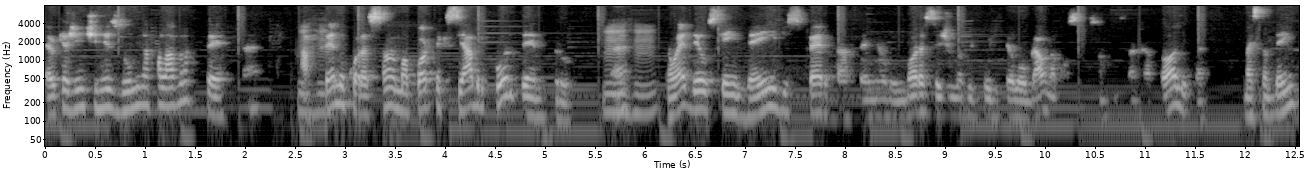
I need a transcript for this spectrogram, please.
é o que a gente resume na palavra fé, né? A Uhum. fé no coração é uma porta que se abre por dentro. né? Uhum. Não é Deus quem vem e desperta a fé em alguém, embora seja uma virtude teologal na concepção cristã católica, mas também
